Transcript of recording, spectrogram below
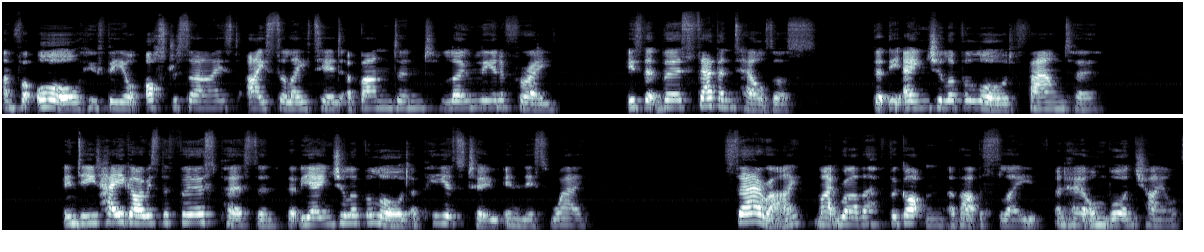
and for all who feel ostracized, isolated, abandoned, lonely, and afraid is that verse 7 tells us that the angel of the Lord found her. Indeed, Hagar is the first person that the angel of the Lord appears to in this way. Sarai might rather have forgotten about the slave and her unborn child,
